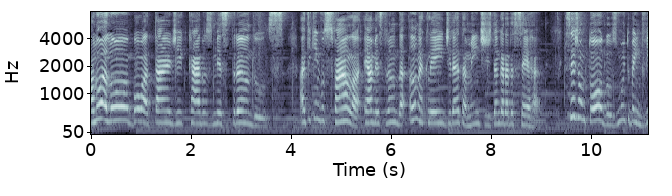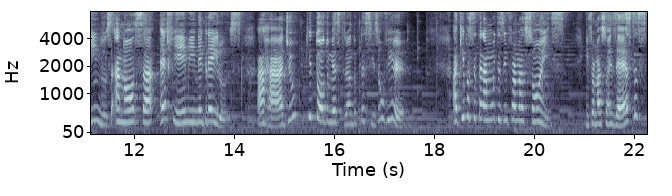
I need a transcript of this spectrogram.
Alô, alô, boa tarde, caros mestrandos. Aqui quem vos fala é a mestranda Ana Clay, diretamente de Tangará da Serra. Sejam todos muito bem-vindos à nossa FM Negreiros, a rádio que todo mestrando precisa ouvir. Aqui você terá muitas informações, informações estas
